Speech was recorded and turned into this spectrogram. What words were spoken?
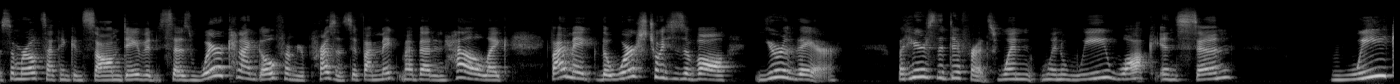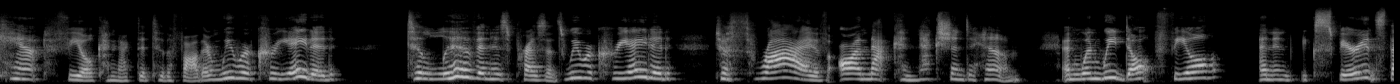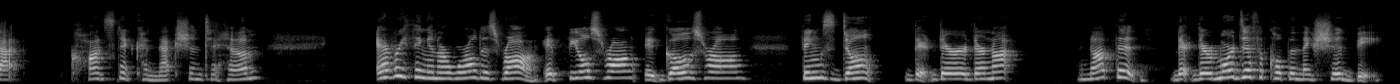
somewhere else I think in Psalm David says, "Where can I go from your presence if I make my bed in hell?" Like if I make the worst choices of all, you're there. But here's the difference. When when we walk in sin, we can't feel connected to the Father. And we were created to live in His presence. We were created to thrive on that connection to Him. And when we don't feel and experience that constant connection to Him, everything in our world is wrong. It feels wrong. It goes wrong. Things don't. They're they're, they're not. Not that they're, they're more difficult than they should be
